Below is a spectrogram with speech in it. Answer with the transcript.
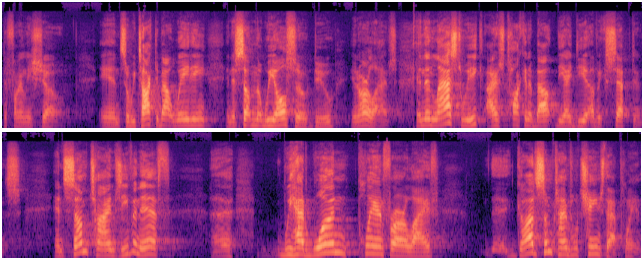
to finally show. And so we talked about waiting, and it's something that we also do in our lives. And then last week, I was talking about the idea of acceptance. And sometimes, even if uh, we had one plan for our life, God sometimes will change that plan.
